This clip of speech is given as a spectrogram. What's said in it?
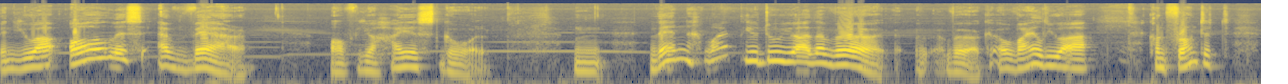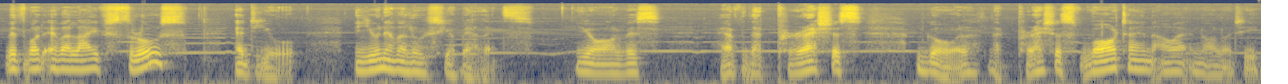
when you are always aware of your highest goal, Mm. Then, while you do your other work, work, or while you are confronted with whatever life throws at you, you never lose your balance. You always have that precious goal, that precious water in our analogy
